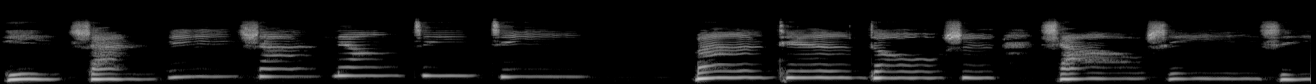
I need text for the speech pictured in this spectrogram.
一闪一闪亮晶晶，小星星。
